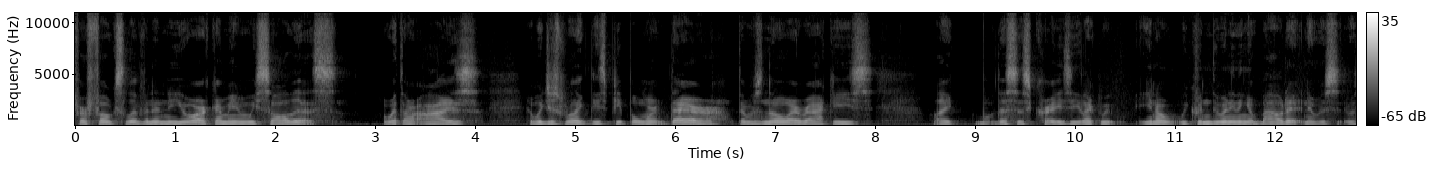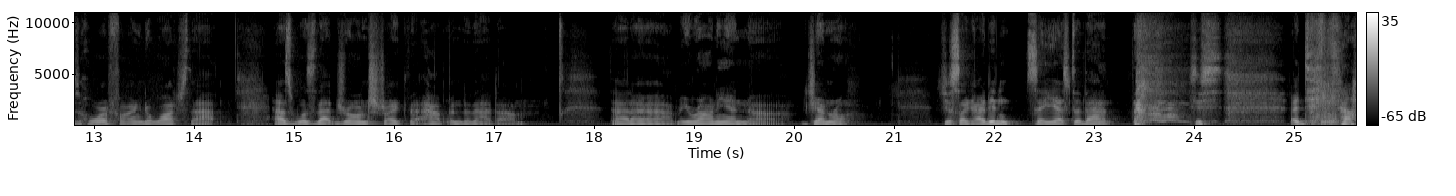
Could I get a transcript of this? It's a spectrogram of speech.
for folks living in New York, I mean, we saw this with our eyes, and we just were like, these people weren't there. There was no Iraqis. Like, this is crazy. Like, we, you know, we couldn't do anything about it, and it was it was horrifying to watch that. As was that drone strike that happened to that um, that uh, Iranian uh, general. Just like I didn't say yes to that. just, I did not,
